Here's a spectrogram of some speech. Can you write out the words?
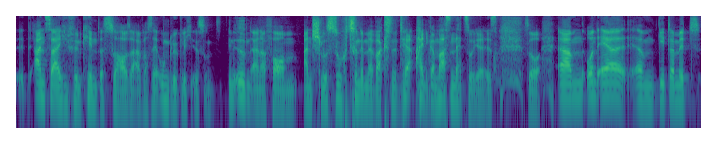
äh, Anzeichen für ein Kind, das zu Hause einfach sehr unglücklich ist und in irgendeiner Form Anschluss sucht zu einem Erwachsenen, der einigermaßen nett zu ihr ist. So. Ähm, und er ähm, geht damit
